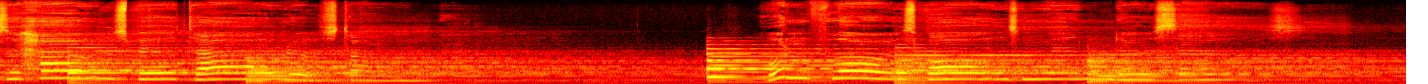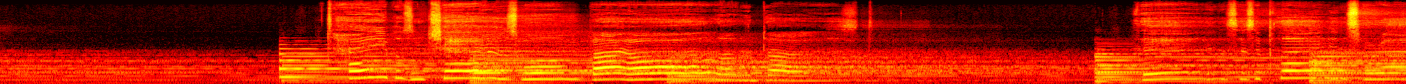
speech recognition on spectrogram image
There's a house built out of stone, wooden floors, walls, and window cells. Tables and chairs worn by all of the dust. This is a place where I.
